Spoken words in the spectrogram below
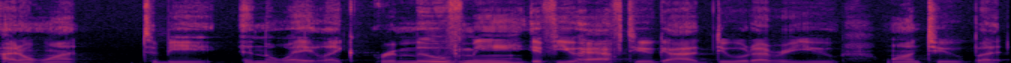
I don't want to be in the way. Like, remove me if you have to, God. Do whatever you want to. But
